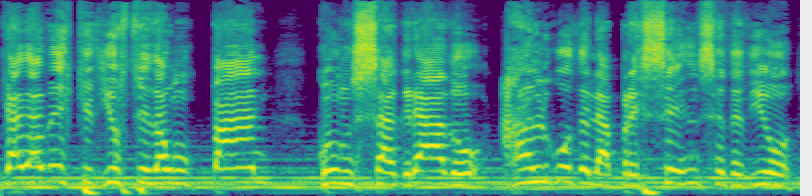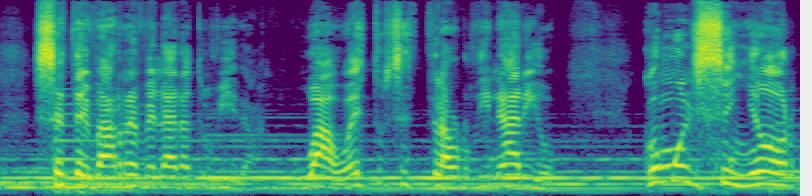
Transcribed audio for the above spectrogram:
cada vez que Dios te da un pan consagrado, algo de la presencia de Dios se te va a revelar a tu vida wow, esto es extraordinario. Cómo el Señor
